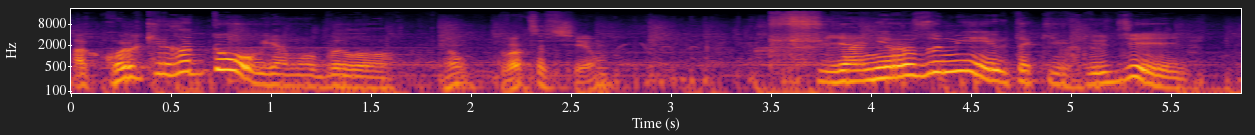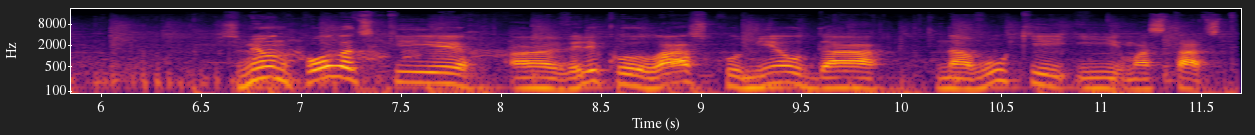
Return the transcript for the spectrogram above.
А колькі гадоў яму было? Ну, 27. Пф, Я не разумею таких людей. Семён полацкі а, вялікую ласку меў да навукі і мастацтва.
